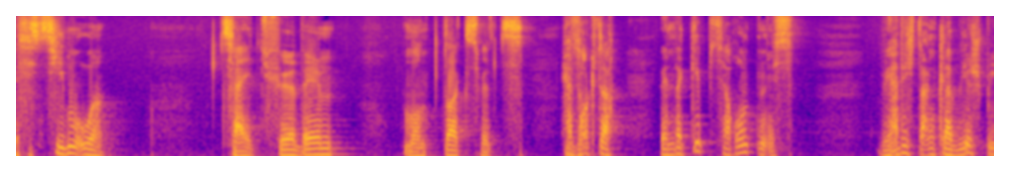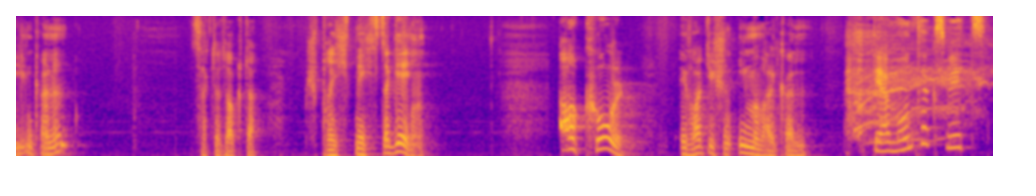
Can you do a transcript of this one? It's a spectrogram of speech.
Es ist 7 Uhr. Zeit für den Montagswitz. Herr Doktor, wenn der Gips herunten ist, werde ich dann Klavier spielen können? Sagt der Doktor, spricht nichts dagegen. Oh cool, ich wollte ich schon immer mal können. Der Montagswitz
